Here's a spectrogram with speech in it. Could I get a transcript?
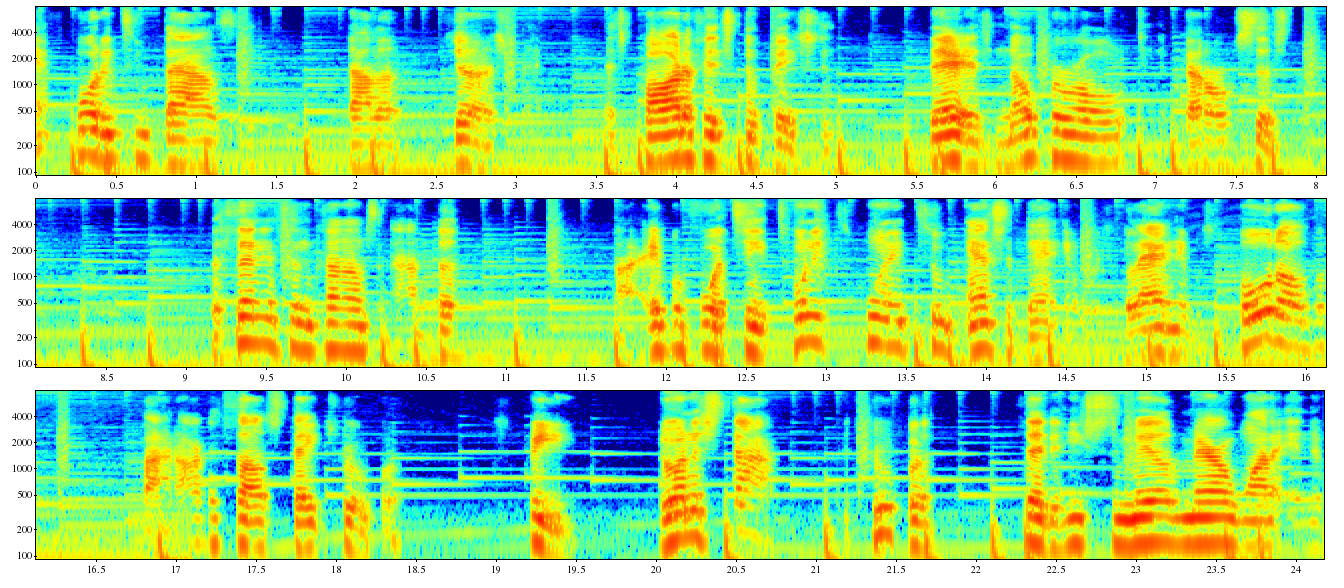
$242,000 judgment as part of his conviction. There is no parole in the federal system. The sentencing comes after uh, April 14, 2022 incident in which Gladney was pulled over by an Arkansas state trooper speeding. During the stop, the trooper said that he smelled marijuana in the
